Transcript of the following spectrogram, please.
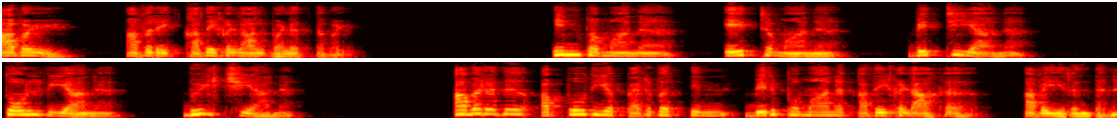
அவள் அவரை கதைகளால் வளர்த்தவள். இன்பமான ஏற்றமான வெற்றியான தோல்வியான வீழ்ச்சியான. அவரது அப்போதைய பருவத்தின் விருப்பமான கதைகளாக அவை இருந்தன.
